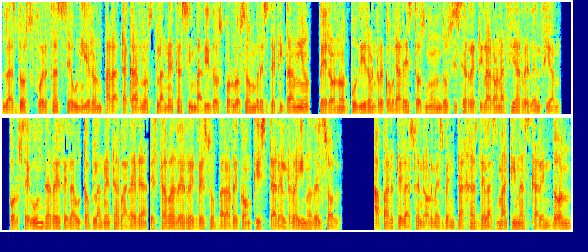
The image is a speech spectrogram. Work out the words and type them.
Las dos fuerzas se unieron para atacar los planetas invadidos por los hombres de titanio, pero no pudieron recobrar estos mundos y se retiraron hacia redención. Por segunda vez el autoplaneta Valera estaba de regreso para reconquistar el reino del Sol. Aparte las enormes ventajas de las máquinas Carendon,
